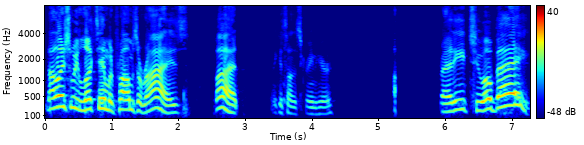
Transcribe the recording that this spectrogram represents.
Not only should we look to him when problems arise, but I think it's on the screen here ready to obey.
